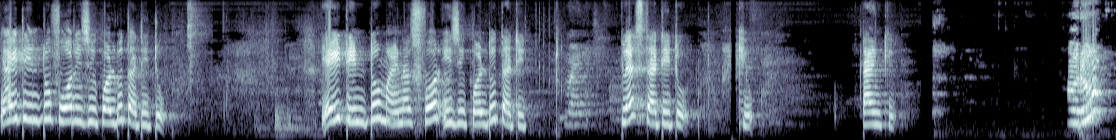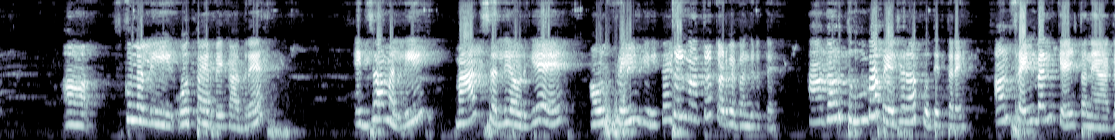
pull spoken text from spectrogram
8 into 4 is equal to 32. 8 into minus 4 is equal to 30 plus 32. Thank you. Thank you. ಅವರು ಸ್ಕೂಲಲ್ಲಿ ಓದ್ತಾ ಇರಬೇಕಾದ್ರೆ ಎಕ್ಸಾಮಲ್ಲಿ ಮ್ಯಾಥ್ಸ್ ಅಲ್ಲಿ ಅವ್ರಿಗೆ ಅವ್ರ ಫ್ರೆಂಡ್ಗಿಂತ ಮಾತ್ರ ಕಡಿಮೆ ಬಂದಿರುತ್ತೆ. ಆಗ ಅವ್ರು ತುಂಬಾ ಬೇಜಾರಾಗಿ ಕೂತಿರ್ತಾರೆ. ಅವ್ನ ಫ್ರೆಂಡ್ ಬಂದು ಕೇಳ್ತಾನೆ ಆಗ,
